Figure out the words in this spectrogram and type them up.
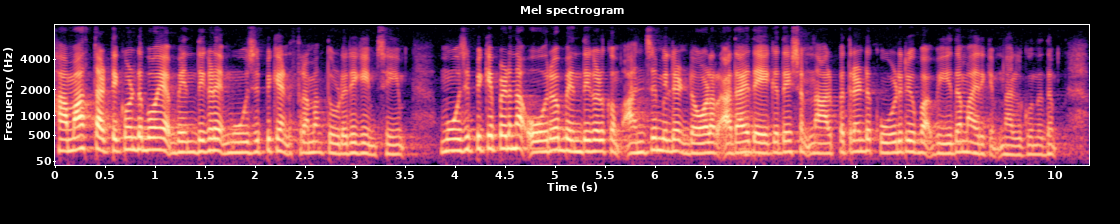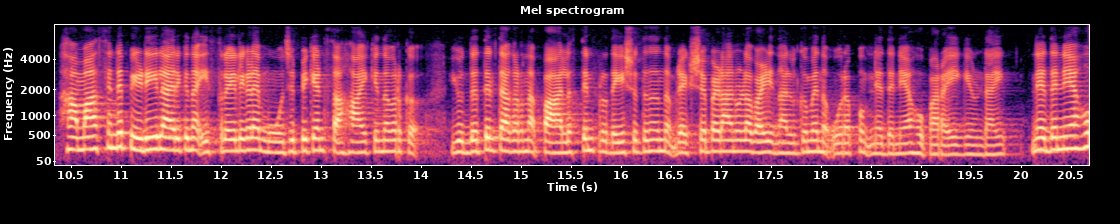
ഹമാസ് തട്ടിക്കൊണ്ടുപോയ ബന്ദികളെ മോചിപ്പിക്കാൻ ശ്രമം തുടരുകയും ചെയ്യും. മോചിപ്പിക്കപ്പെടുന്ന ഓരോ ബന്ദികൾക്കും അഞ്ച് മില്യൺ ഡോളർ അതായത് ഏകദേശം നാൽപ്പത്തിരണ്ട് കോടി രൂപ വീതമായിരിക്കും നൽകുന്നത്. ഹമാസിന്റെ പിടിയിലായിരിക്കുന്ന ഇസ്രയേലികളെ മോചിപ്പിക്കാൻ സഹായിക്കുന്നവർക്ക് യുദ്ധത്തിൽ തകർന്ന പാലസ്തീൻ പ്രദേശത്തു നിന്നും രക്ഷപ്പെടാനുള്ള വഴി നൽകുമെന്ന് ഉറപ്പും നെതന്യാഹു പറയുകയുണ്ടായി. നെതന്യാഹു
